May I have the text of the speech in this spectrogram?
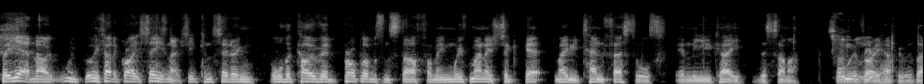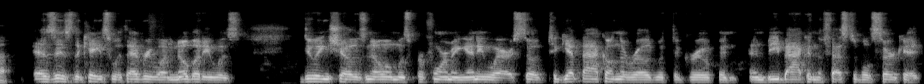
but yeah, no, we, we've had a great season actually, considering all the COVID problems and stuff. I mean, we've managed to get maybe 10 festivals in the UK this summer. So we're very happy with that. As is the case with everyone, nobody was doing shows. No one was performing anywhere. So to get back on the road with the group and, and be back in the festival circuit,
